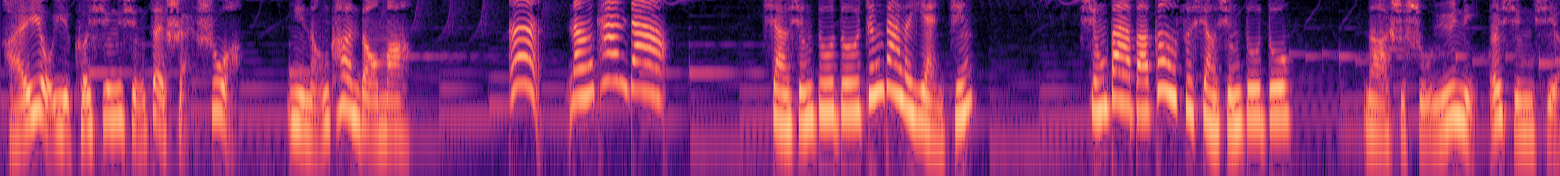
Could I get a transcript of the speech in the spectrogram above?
还有一颗星星在闪烁，你能看到吗？”“嗯，能看到。”小熊嘟嘟睁大了眼睛。熊爸爸告诉小熊嘟嘟：“那是属于你的星星。”“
